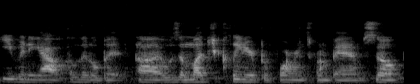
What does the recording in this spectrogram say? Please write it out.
evening out a little bit. Uh, it was a much cleaner performance from Bam. So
